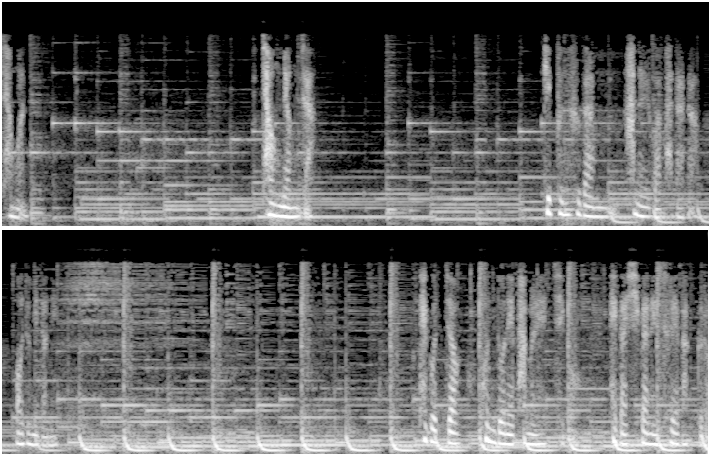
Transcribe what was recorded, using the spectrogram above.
정원. 정명자. 깊은 흑암 하늘과 바다가 어둠이더니 태고적 혼돈의 밤을 헤치고 해가 시간의 수레 밖으로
